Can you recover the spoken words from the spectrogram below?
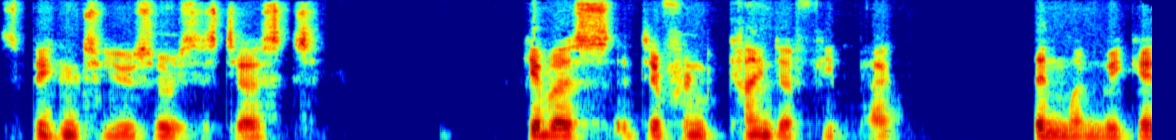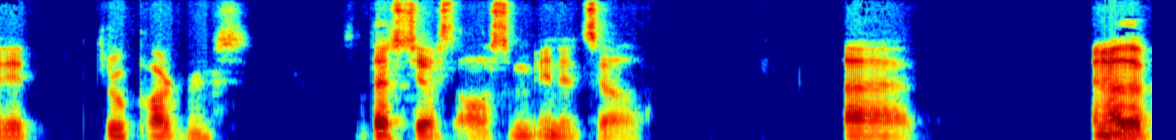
speaking to users is just give us a different kind of feedback than when we get it through partners. That's just awesome in itself. Uh, another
